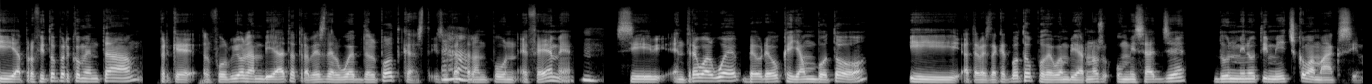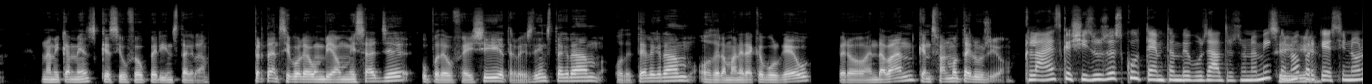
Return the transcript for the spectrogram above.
I aprofito per comentar, perquè el Fulvio l'ha enviat a través del web del podcast, easycatalan.fm. Mm. Si entreu al web, veureu que hi ha un botó i a través d'aquest botó podeu enviar-nos un missatge d'un minut i mig com a màxim. Una mica més que si ho feu per Instagram. Per tant, si voleu enviar un missatge, ho podeu fer així, a través d'Instagram o de Telegram o de la manera que vulgueu Però endavant, que ens fan molta il·lusió. Clar, és que així us escoltem també vosaltres una mica, Sí. no? Perquè si no,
